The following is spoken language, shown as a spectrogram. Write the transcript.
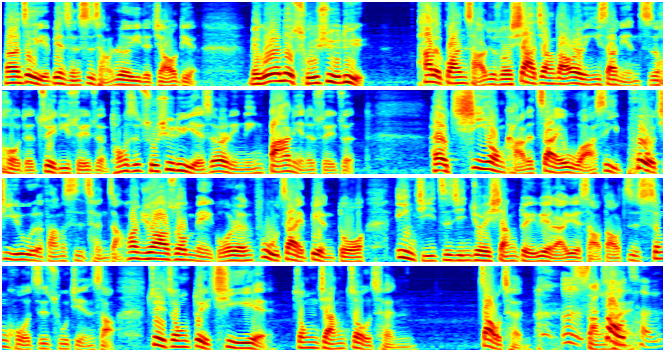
当然，这个也变成市场热议的焦点。美国人的储蓄率，他的观察就是说下降到二零一三年之后的最低水准，同时储蓄率也是二零零八年的水准。还有信用卡的债务啊，是以破纪录的方式成长。换句话说，美国人负债变多，应急资金就会相对越来越少，导致生活支出减少，最终对企业终将造成造成 伤害。造成。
